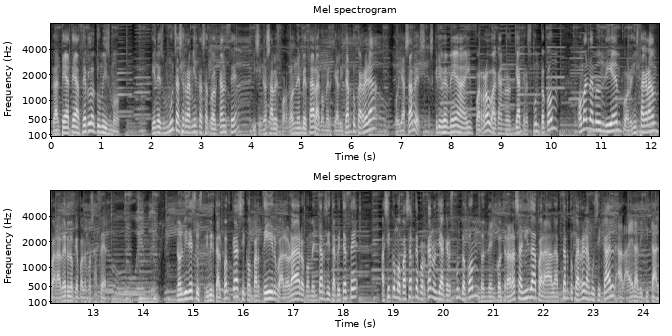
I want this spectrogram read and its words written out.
Plantéate hacerlo tú mismo. Tienes muchas herramientas a tu alcance y si no sabes por dónde empezar a comercializar tu carrera, pues ya sabes, escríbeme a info.canonjackers.com o mándame un DM por Instagram para ver lo que podemos hacer. No olvides suscribirte al podcast y compartir, valorar o comentar si te apetece así como pasarte por canonjackers.com donde encontrarás ayuda para adaptar tu carrera musical a la era digital.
